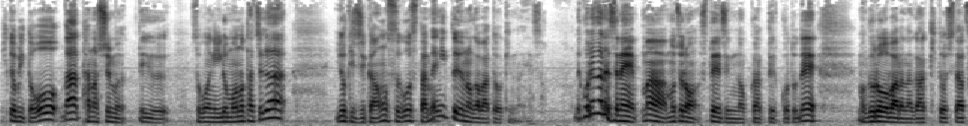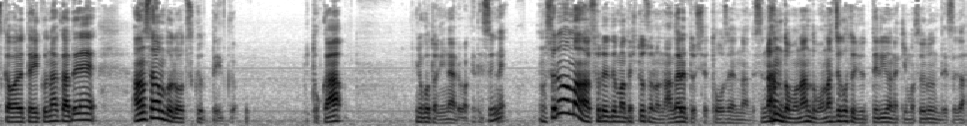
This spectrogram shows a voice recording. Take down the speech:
人々をが楽しむっていう、そこにいる者たちが良き時間を過ごすためにというのが馬頭琴の演奏。で、これがですね、まあもちろんステージに乗っかっていくことで、まあ、グローバルな楽器として扱われていく中で、アンサンブルを作っていくとか、いうことになるわけですよね。それはまあ、それでまた一つの流れとして当然なんです。何度も何度も同じこと言ってるような気もするんですが、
